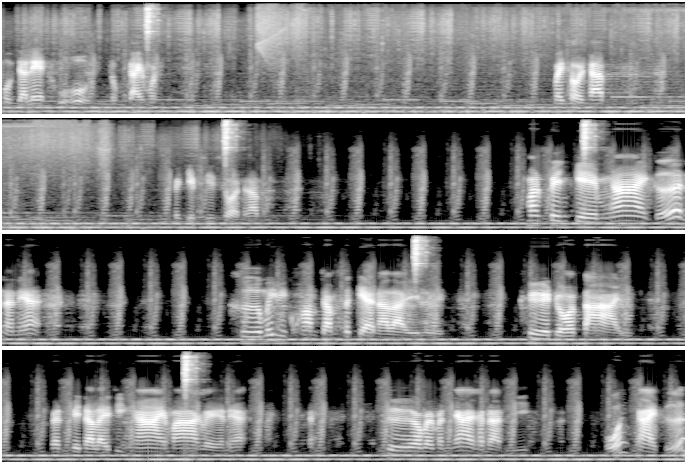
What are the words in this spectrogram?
ผมจะเล่นโอ้โหตกใจหมด ไม่สนครับ ไปเก็บชิ้นส่วนครับ มันเป็นเกมง่ายเกินอันเนี้ยคือไม่มีความจำสแกนอะไรเลย คือโดนตาย มันเป็นอะไรที่ง่ายมากเลยอันเนี้ยคือทำไมมันง่ายขนาดนี้ โอ้ยง่ายเกิน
